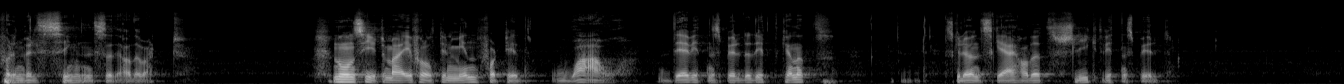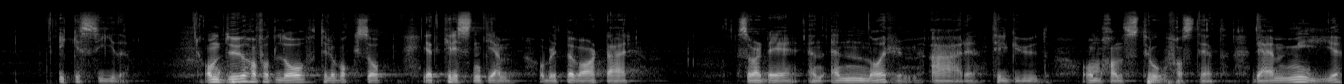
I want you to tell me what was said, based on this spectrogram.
For en velsignelse det hadde vært. Noen sier til meg i forhold til min fortid Wow! Det vitnesbyrdet ditt, Kenneth Skulle ønske jeg hadde et slikt vitnesbyrd. Ikke si det. Om du har fått lov til å vokse opp i et kristent hjem og blitt bevart der, så er det en enorm ære til Gud om hans trofasthet. Det er mye,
